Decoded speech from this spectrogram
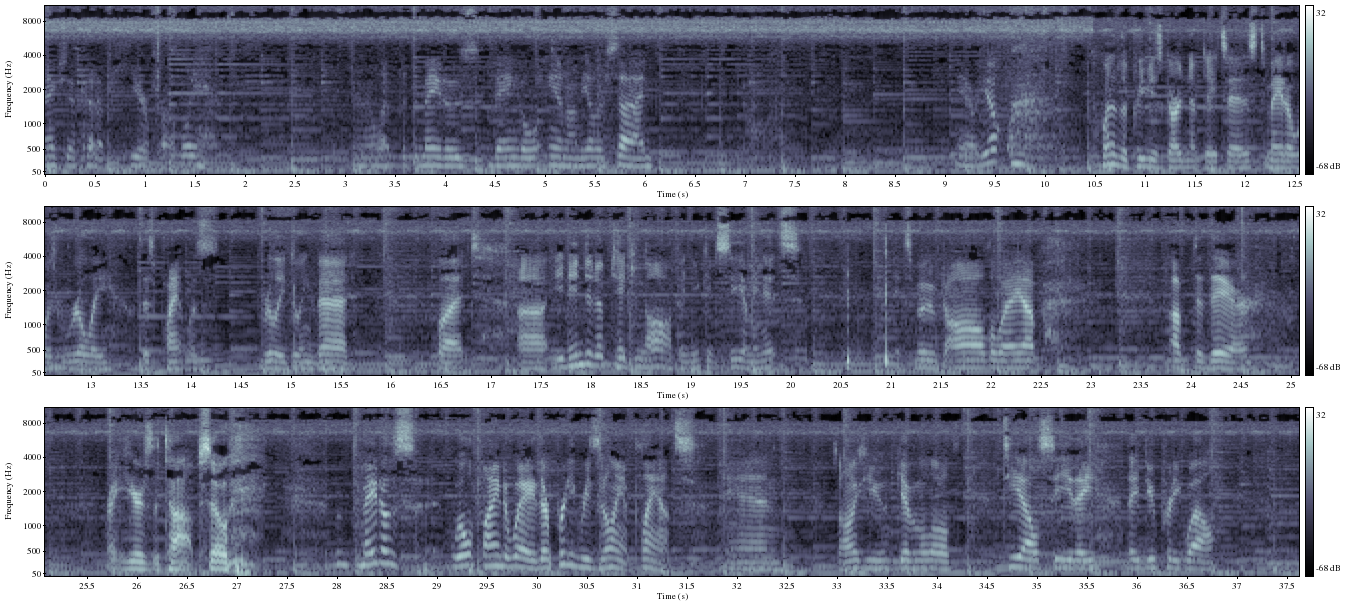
Actually, I'll cut up here probably. And I'll let the tomatoes dangle in on the other side. There we go. One of the previous garden updates is tomato was really, this plant was really doing bad, but uh, it ended up taking off and you can see, I mean, it's, it's moved all the way up, up to there. Right here's the top. So tomatoes will find a way. They're pretty resilient plants. And as long as you give them a little TLC, they, they do pretty well.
